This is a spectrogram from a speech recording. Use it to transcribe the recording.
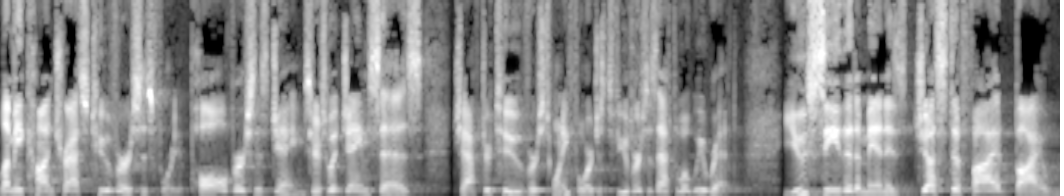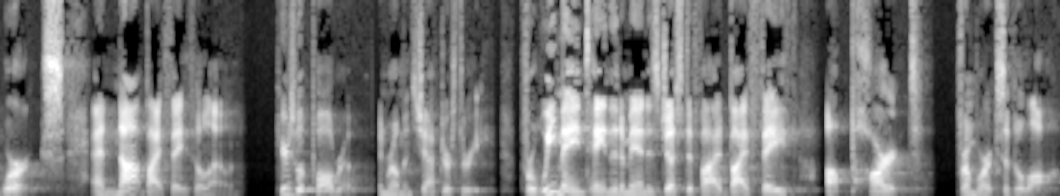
let me contrast two verses for you Paul versus James. Here's what James says, chapter 2, verse 24, just a few verses after what we read you see that a man is justified by works and not by faith alone. Here's what Paul wrote in Romans chapter 3 For we maintain that a man is justified by faith apart from works of the law.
